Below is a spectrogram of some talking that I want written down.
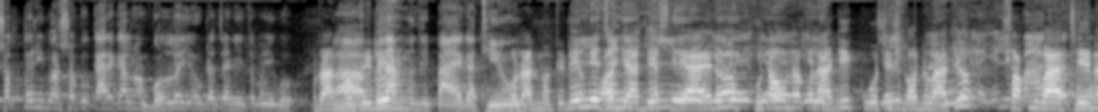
सत्तरी वर्षको कार्यकालमा बल्ल एउटा चाहिँ तपाईँको प्रधानमन्त्रीले प्रधानमन्त्री पाएका थियौँ। प्रधानमन्त्रीले अध्यादेश ल्याएर फुटाउनको लागि कोसिस गर्नुभएको थियो। सक्नु भएको थिएन।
